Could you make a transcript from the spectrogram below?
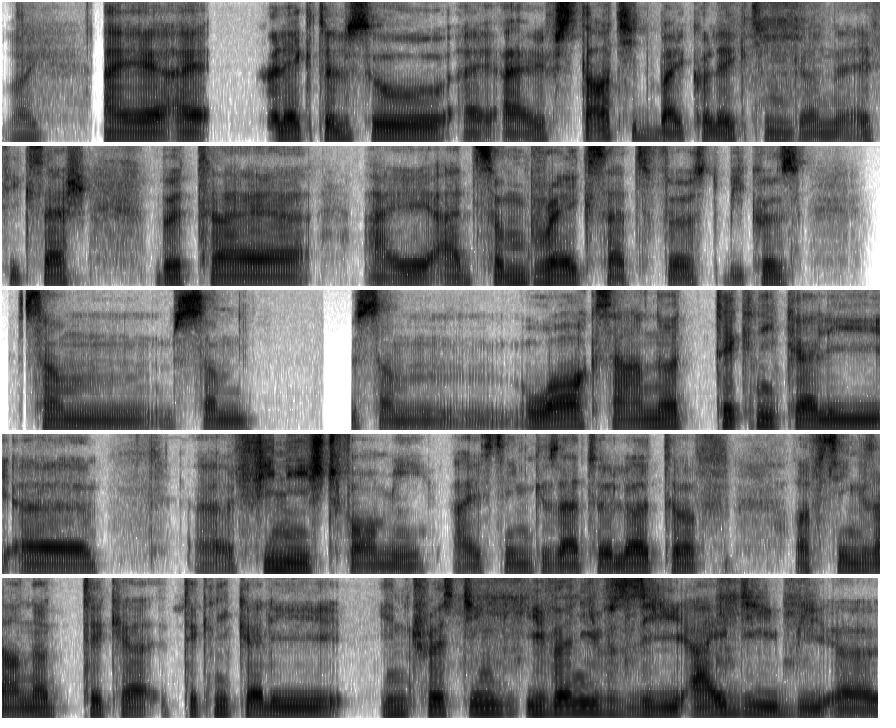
Like I I collect also I, I've started by collecting on FXH, but uh, I had some breaks at first because some some some works are not technically uh, uh, finished for me. I think that a lot of, of things are not technically interesting, even if the idea be, uh,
